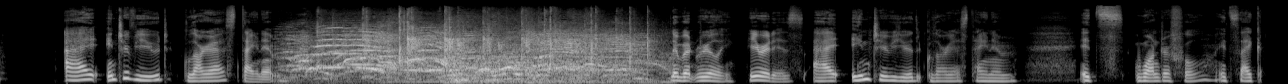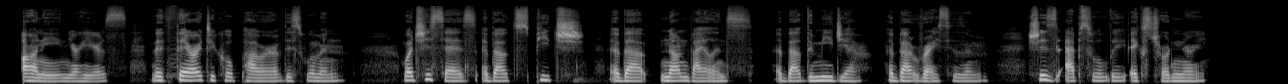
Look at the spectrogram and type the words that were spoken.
I interviewed Gloria Steinem. No, but really, here it is. I interviewed Gloria Steinem. It's wonderful. It's like honey in your ears. The theoretical power of this woman. What she says about speech, about nonviolence, about the media, about racism. She's absolutely extraordinary.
